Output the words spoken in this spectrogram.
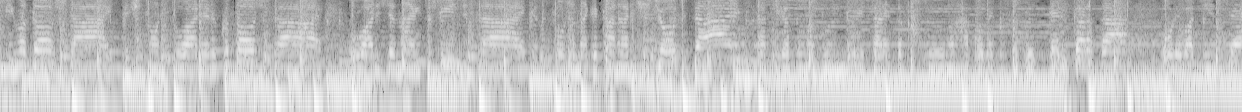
君はどうしたいって人に問われることをしたい。終わりじゃないと信じたいけどそうじゃなきゃかなり非常事態君たちがその分類された普通の箱でくすぶってるからさ。俺は人生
